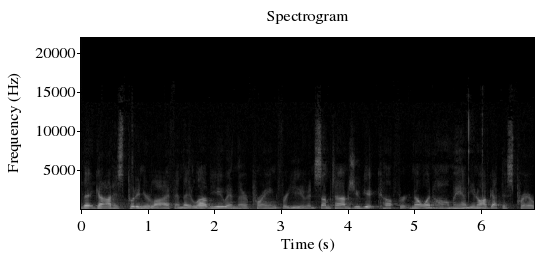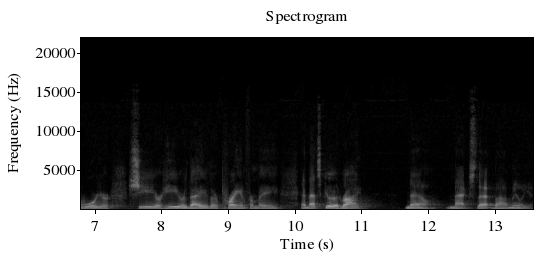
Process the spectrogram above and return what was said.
that God has put in your life and they love you and they're praying for you. And sometimes you get comfort knowing, oh man, you know, I've got this prayer warrior, she or he or they, they're praying for me. And that's good, right? Now, max that by a million.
